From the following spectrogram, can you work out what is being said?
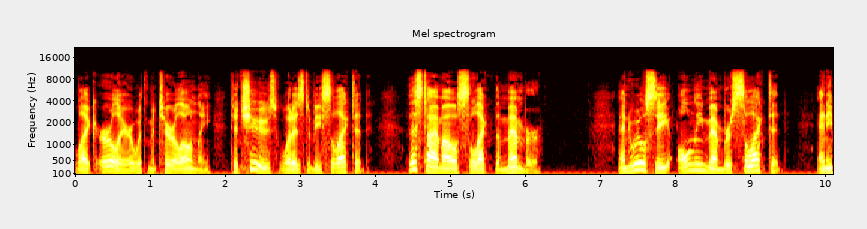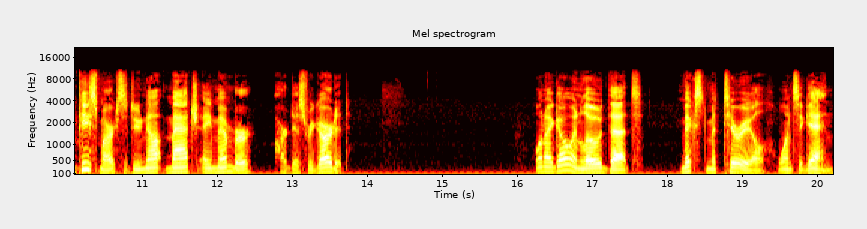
like earlier with material only, to choose what is to be selected. This time I will select the member, and we will see only members selected. Any piece marks that do not match a member are disregarded. When I go and load that mixed material once again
